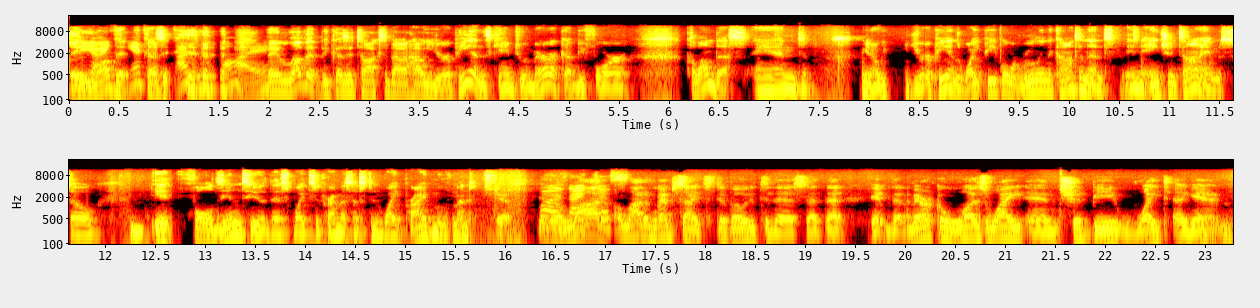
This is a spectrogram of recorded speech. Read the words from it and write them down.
They Gee, I love it because it, they love it because it talks about how Europeans came to America before Columbus, and you know Europeans, white people were ruling the continent in ancient times. So it folds into this white supremacist and white pride movement. Yeah. Well, and and there are a lot, just- a lot of websites devoted to this that that it, that America was white and should be white again.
